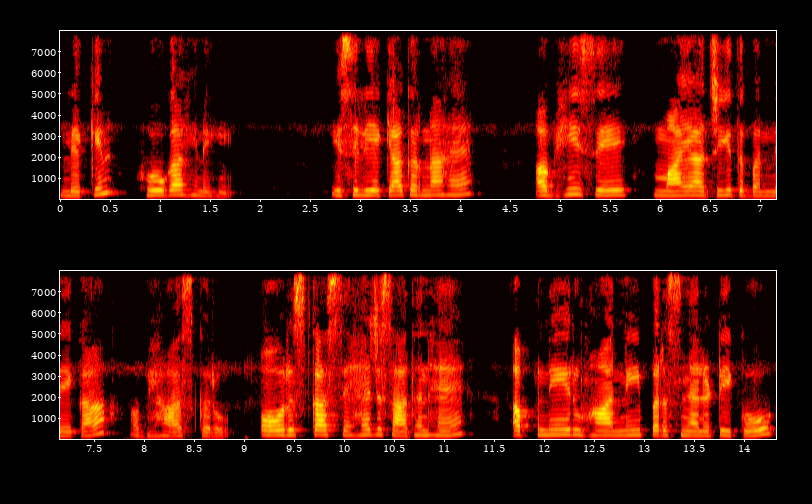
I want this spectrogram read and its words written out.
लेकिन होगा ही नहीं। इसलिए क्या करना है? अभी से मायाजीत बनने का अभ्यास करो। और उसका सहज साधन है, अपने रूहानी पर्सनैलिटी को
